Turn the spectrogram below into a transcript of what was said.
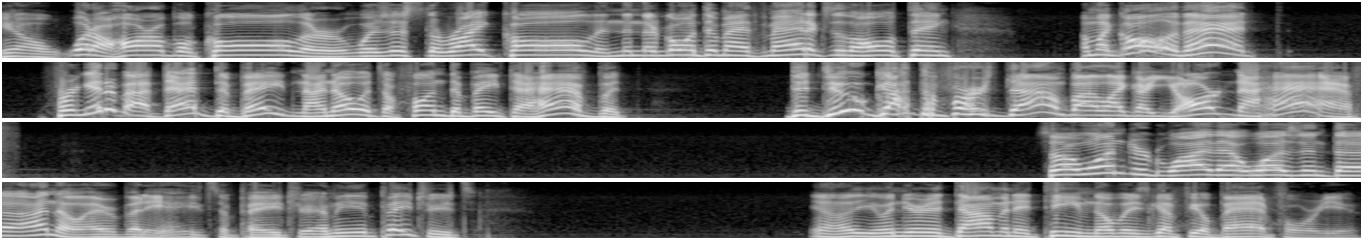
you know, what a horrible call or was this the right call? And then they're going to mathematics of the whole thing. I'm like, all of that, forget about that debate. And I know it's a fun debate to have, but the dude got the first down by like a yard and a half. So I wondered why that wasn't uh, I know everybody hates the Patriots. I mean, the Patriots you know, when you're a dominant team, nobody's going to feel bad for you.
